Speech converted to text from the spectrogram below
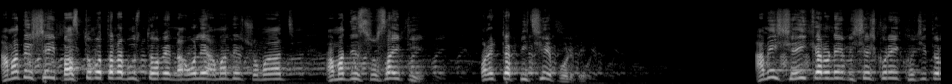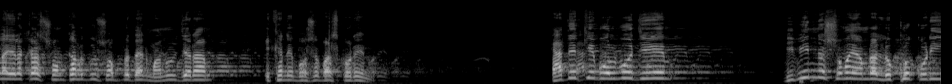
আমাদের সেই বাস্তবতাটা বুঝতে হবে, না হলে আমাদের সমাজ, আমাদের সোসাইটি অনেকটা পিছিয়ে পড়বে। আমি সেই কারণে বিশেষ করে খুচিতলা এলাকার সংখ্যালঘু সম্প্রদায়ের মানুষ যারা এখানে বসবাস করেন, তাদেরকে বলব যে বিভিন্ন সময় আমরা লক্ষ্য করি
